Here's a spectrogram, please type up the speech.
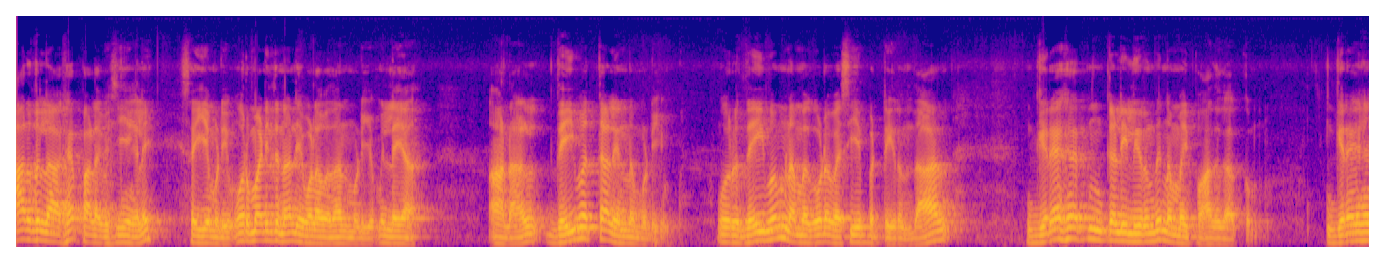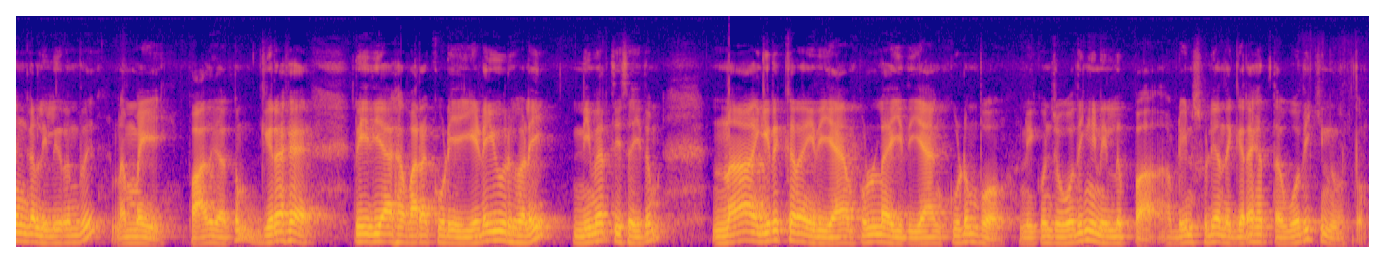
ஆறுதலாக பல விஷயங்களை செய்ய முடியும். ஒரு மனிதனால் இவ்வளவு தான் முடியும் இல்லையா? ஆனால் தெய்வத்தால் என்ன முடியும்? ஒரு தெய்வம் நம்ம கூட வசியப்பட்டு இருந்தால் கிரகங்களிலிருந்து நம்மை பாதுகாக்கும். கிரகங்களிலிருந்து நம்மை பாதுகாக்கும் கிரக ரீதியாக வரக்கூடிய இடையூறுகளை நிவர்த்தி செய்தும் நான் இருக்கிறேன் இது என் புள்ள இது என் குடும்பம் நீ கொஞ்சம் ஒதுங்கி நில்லுப்பா அப்படின்னு சொல்லி அந்த கிரகத்தை ஒதுக்கி நிறுத்தும்.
